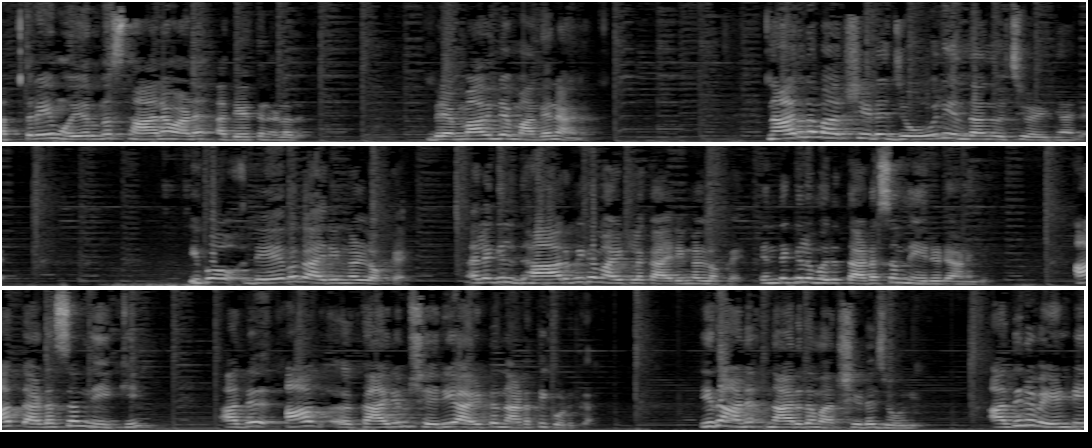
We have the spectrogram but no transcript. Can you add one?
അത്രയും ഉയർന്ന സ്ഥാനമാണ് അദ്ദേഹത്തിനുള്ളത്. ബ്രഹ്മാവിന്റെ മകനാണ്. നാരദ മഹർഷിയുടെ ജോലി എന്താന്ന് വെച്ചു കഴിഞ്ഞാൽ ഇപ്പോ ദേവകാര്യങ്ങളിലൊക്കെ അല്ലെങ്കിൽ ധാർമ്മികമായിട്ടുള്ള കാര്യങ്ങളിലൊക്കെ എന്തെങ്കിലും ഒരു തടസ്സം നേരിടുകയാണെങ്കിൽ ആ തടസ്സം നീക്കി അത് ആ കാര്യം ശരിയായിട്ട് നടത്തി കൊടുക്കുക. ഇതാണ് നാരദ മഹർഷിയുടെ ജോലി. അതിനു വേണ്ടി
